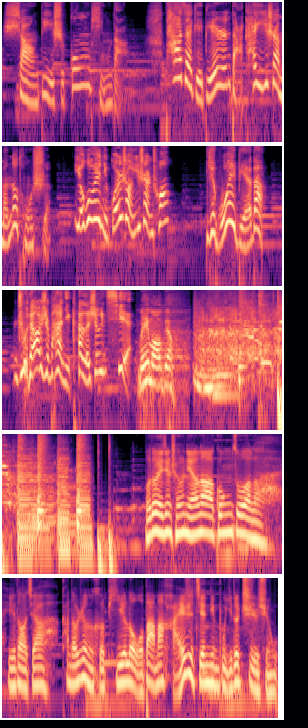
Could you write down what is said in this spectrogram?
上帝是公平的，他在给别人打开一扇门的同时，也会为你关上一扇窗，也不为别的。主要是怕你看了生气，没毛病。我都已经成年了，工作了，一到家看到任何纰漏，我爸妈还是坚定不移的质询我：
